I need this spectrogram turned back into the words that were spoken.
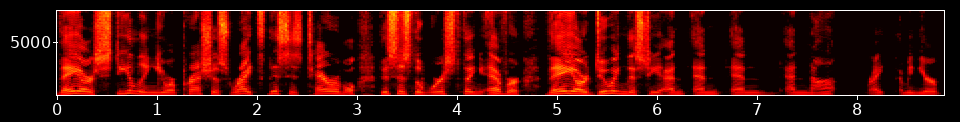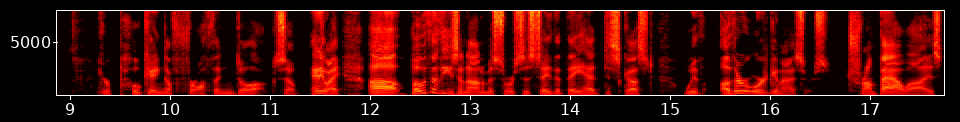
they are stealing your precious rights. This is terrible. This is the worst thing ever. They are doing this to you and and and and not, right? I mean, you're you're poking a frothing dog. So anyway, uh, both of these anonymous sources say that they had discussed with other organizers, Trump allies,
